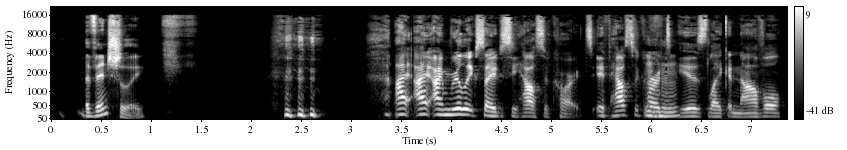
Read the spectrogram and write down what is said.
eventually. I, I I'm really excited to see House of Cards. If House of Cards Mhm. is like a novel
